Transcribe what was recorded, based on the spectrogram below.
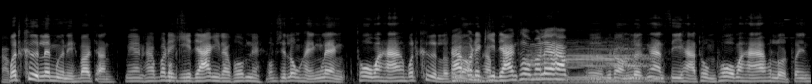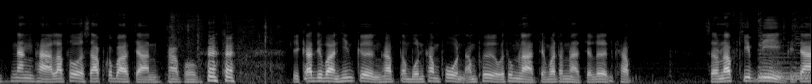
ครับ เบิดคืนเลยมือนี่บาอาจารย์แม่นครับบ่ได้กรีดยางอีกแล้วผมนี่ผมสิลงให้แรงๆโทรมาหาเบิดคืนเลยครับพี่น้องบ่ได้คกรีรับดยางโทรมาเลยครับเออพี่น้องเลิกงานสี่หาทุ่มโทรมาหาเพนโหลดเพิ่นนั่งถ่ารับโทรศัพท์กับบาอาจารย์ครับผม พิกัดอยู่บ้านหินเกิงครับ ตำบลคำโพนอำเภอปทุมราช จังหวัดอำนาจเจริญครับ สำหรับคลิปนี้พิจา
